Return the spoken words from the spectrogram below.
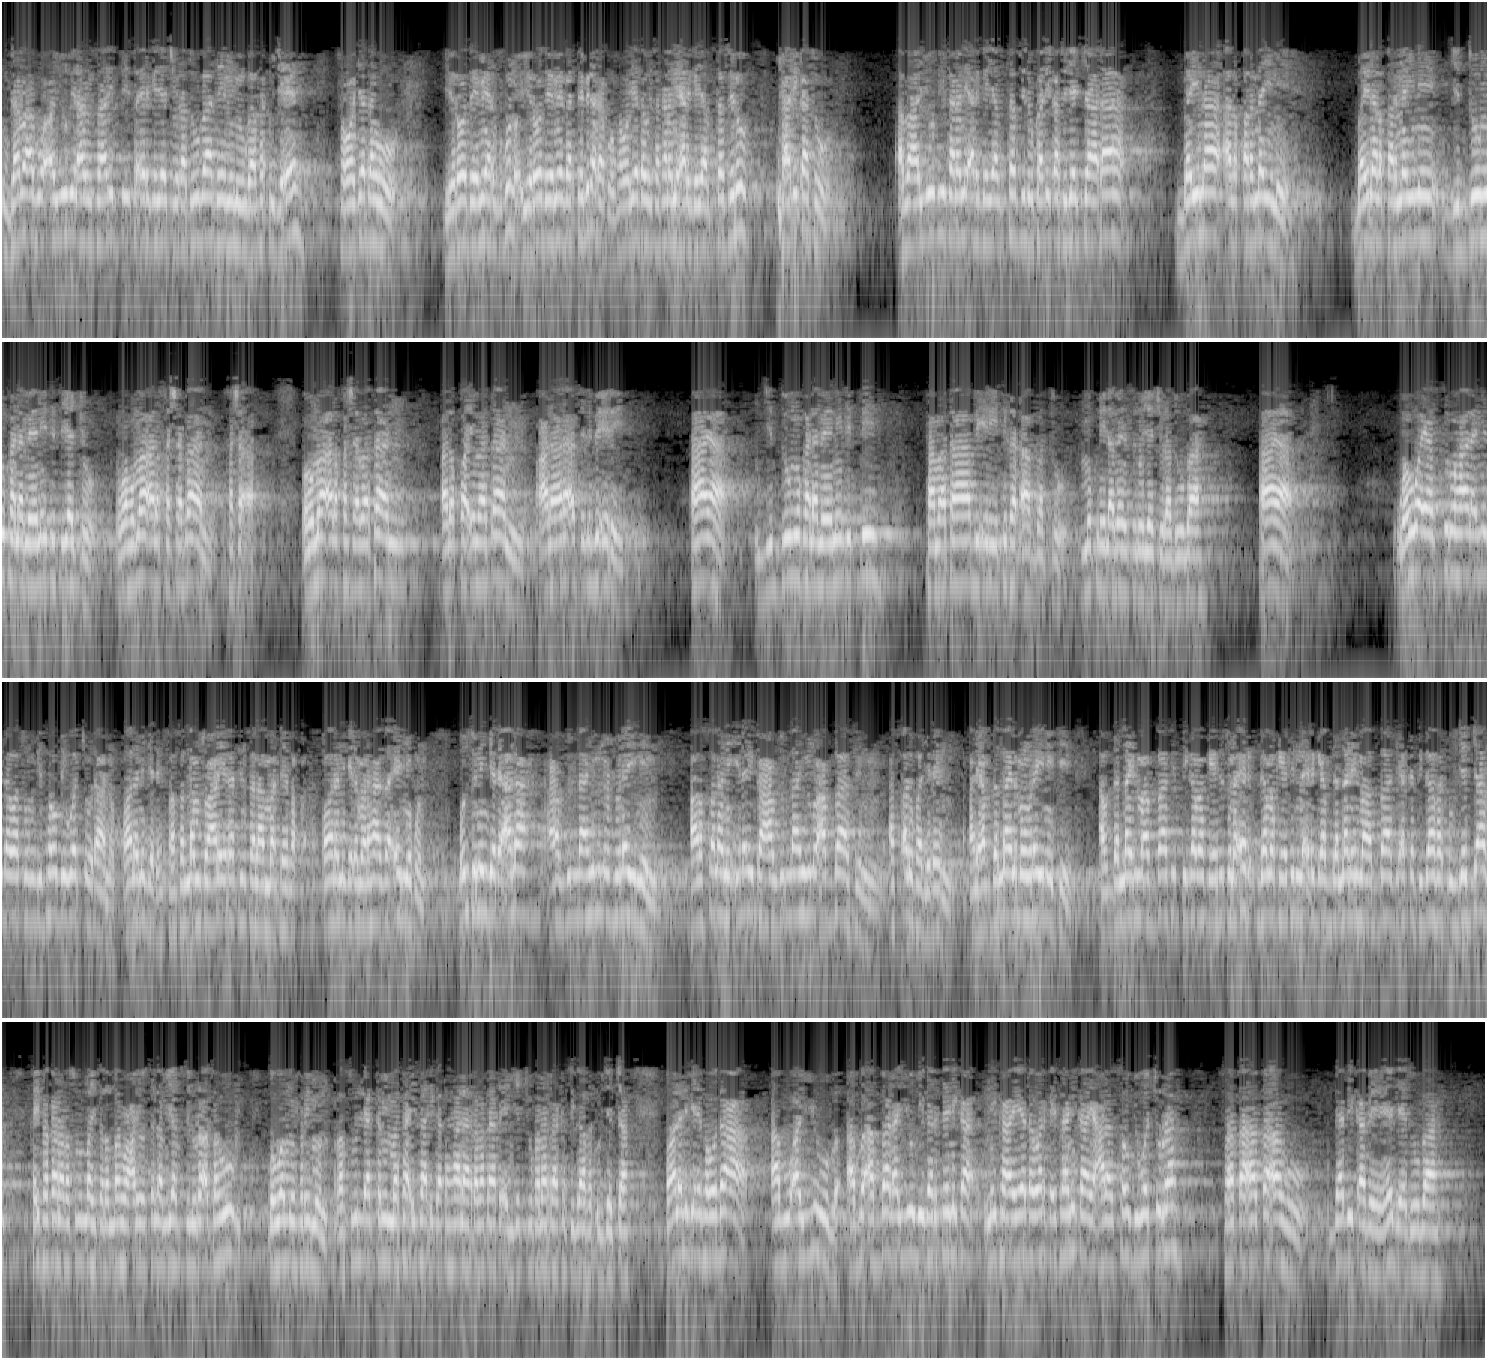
جمع أبو أيوب الأنصاري في سائر جيش دوبا ديمن وقافت جئه. فوجده yeroo deemee argu kun yeroo deemee gartee bira dhaqu fawwayyadahu isa kana ni arge yaktasilu kadhiqatu kana ni arge yaktasilu kadhiqatu jechaadha bayna alqarnayni bayna alqarnayni jidduu muka lameeniititi jechuu وهما الخشبان خش... وهما الخشبتان القائمتان على رأس البئر آية جدو مكلمين تتي فمتى بئري ترى أبتو مكني لمن سنو جيشورا دوبا آية وهو يسترها لأني دوة بثوب وجودان. قال نجد فسلمت عليه رت سلام قال نجد من هذا أين يكون؟ قلت نجد أنا عبد الله بن حنين. أرسلني إليك عبد الله بن عباس. أسألك جرين أنا عبد الله المولينيتي عبد الله بن عباس كيتنا إر كما كيتنا إرجع. عبد الله بن عباس أكت قافة وججام كيف كان رسول الله صلى الله عليه وسلم يغسل رأسه؟ وهو محرم. رسول الله كم متى إسارك تهالا رمتات إنجتشو كان راك سقافة أبجتشا. قال لجل فودع أبو أيوب أبو أبان أيوب قرتنك نكا يد ورك إسانك على الصوب والشرة فطأطأه. قدك به جدوبا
